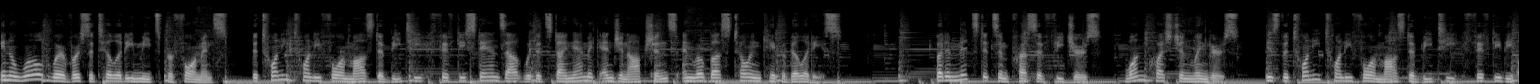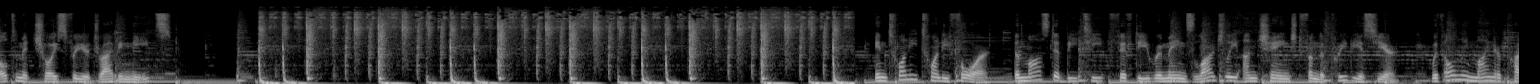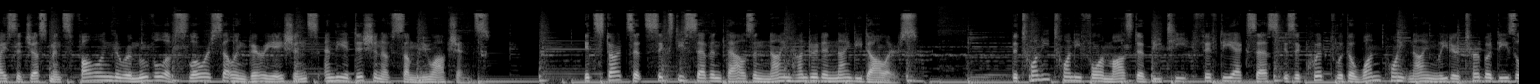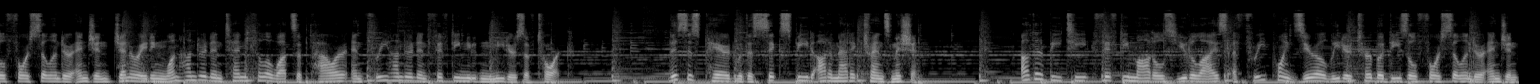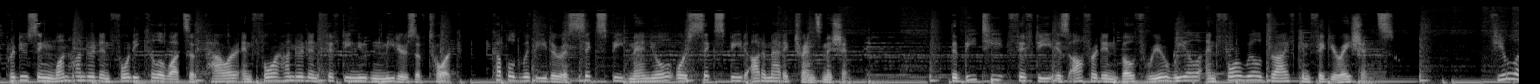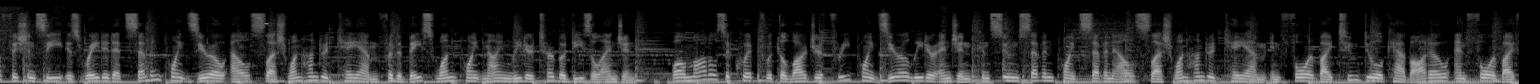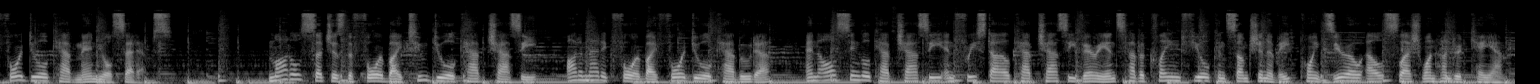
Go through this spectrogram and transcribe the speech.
In a world where versatility meets performance, the 2024 Mazda BT50 stands out with its dynamic engine options and robust towing capabilities. But amidst its impressive features, one question lingers, is the 2024 Mazda BT50 the ultimate choice for your driving needs? In 2024, the Mazda BT50 remains largely unchanged from the previous year, with only minor price adjustments following the removal of slower-selling variations and the addition of some new options. It starts at $67,990. The 2024 Mazda BT50XS is equipped with a 1.9-liter turbo-diesel four-cylinder engine generating 110 kilowatts of power and 350 newton-meters of torque. This is paired with a 6-speed automatic transmission. Other BT50 models utilize a 3.0-liter turbo-diesel four-cylinder engine producing 140 kilowatts of power and 450 newton-meters of torque, coupled with either a 6-speed manual or 6-speed automatic transmission. The BT50 is offered in both rear-wheel and four-wheel drive configurations. Fuel efficiency is rated at 7.0 L/100 km for the base 1.9-liter turbo diesel engine, while models equipped with the larger 3.0-liter engine consume 7.7 L/100 km in 4x2 dual-cab auto and 4x4 dual-cab manual setups. Models such as the 4x2 dual-cab chassis, automatic 4x4 dual-cab UTA, and all single-cab chassis and freestyle cab chassis variants have a claimed fuel consumption of 8.0 L/100 km.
